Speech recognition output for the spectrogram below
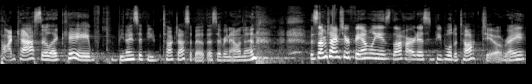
podcasts, they're like, hey, it'd be nice if you talk to us about this every now and then. but sometimes your family is the hardest people to talk to, right?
